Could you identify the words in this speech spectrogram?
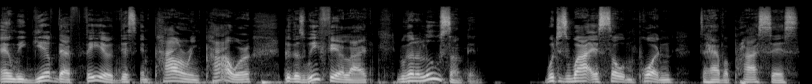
And we give that fear this empowering power because we feel like we're going to lose something, which is why it's so important to have a process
